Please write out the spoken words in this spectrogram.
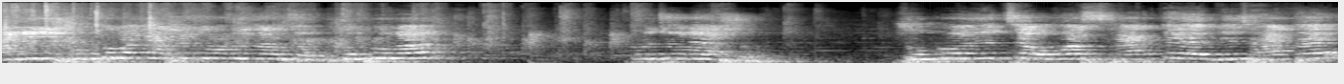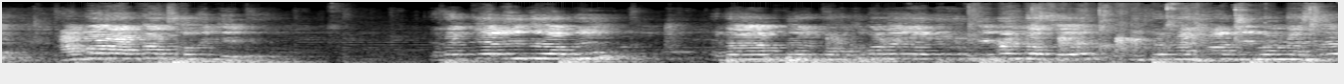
আমি শুক্রবার আসলে তোমার জানছো শুক্রবার, তুমি চলে আসো। শুক্রবার ইচ্ছা ওর স্যারকে নিজ হাতে আমার আঁকা ছবি দেবে। এটা ক্যালিগ্রাফি এটা বর্তমানে ডিমান্ড আছে ইন্টারন্যাশনাল ডিমান্ড আছে।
